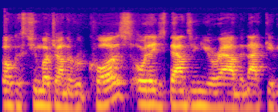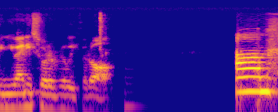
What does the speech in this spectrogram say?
focus too much on the root cause, or are they just bouncing you around and not giving you any sort of relief at all? Um,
